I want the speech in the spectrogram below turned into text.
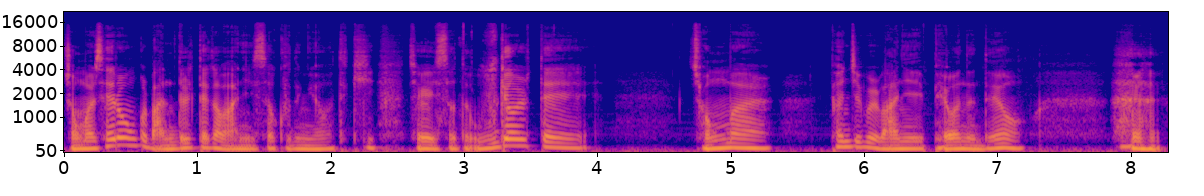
정말 새로운 걸 만들 때가 많이 있었거든요. 특히 제가 있었던 우결 때 정말 편집을 많이 배웠는데요.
